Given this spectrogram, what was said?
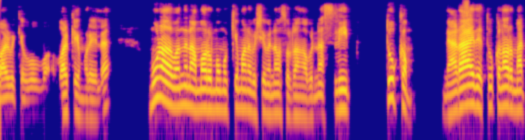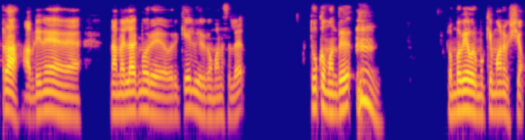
வாழ்விக்க வாழ்க்கை முறையில் மூணாவது வந்து நம்ம ரொம்ப முக்கியமான விஷயம் என்ன சொல்கிறாங்க அப்படின்னா, ஸ்லீப் தூக்கம். நடா இது தூக்கம்லாம் ஒரு மேட்ரா அப்படின்னு நம்ம எல்லாருக்குமே ஒரு ஒரு கேள்வி இருக்கும் மனசில் தூக்கம் வந்து ரொம்பவே ஒரு முக்கியமான விஷயம்.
